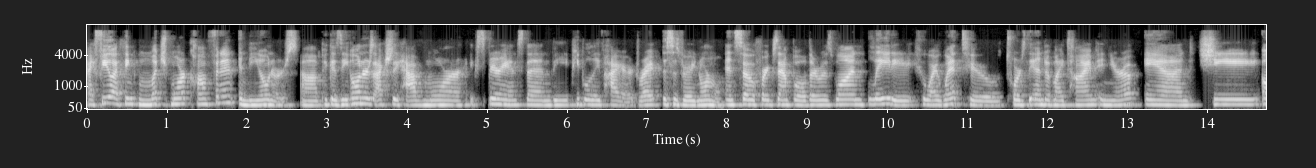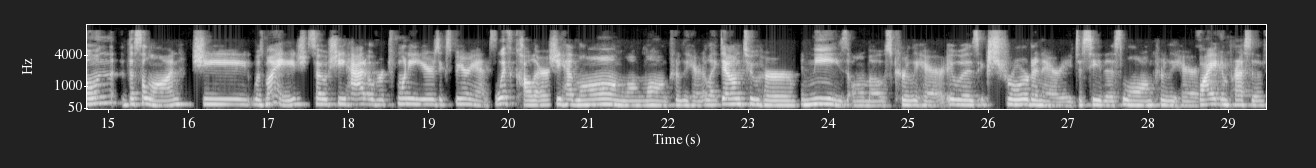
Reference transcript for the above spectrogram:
I feel, I think, much more confident in the owners uh, because the owners actually have more experience than the people they've hired, right? This is very normal. And so, for example, there was one lady who I went to towards the end of my time in Europe, and she owned own the salon. She was my age. So she had over 20 years experience with color. She had long, long, long curly hair, like down to her knees almost curly hair. It was extraordinary to see this long curly hair, quite impressive.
